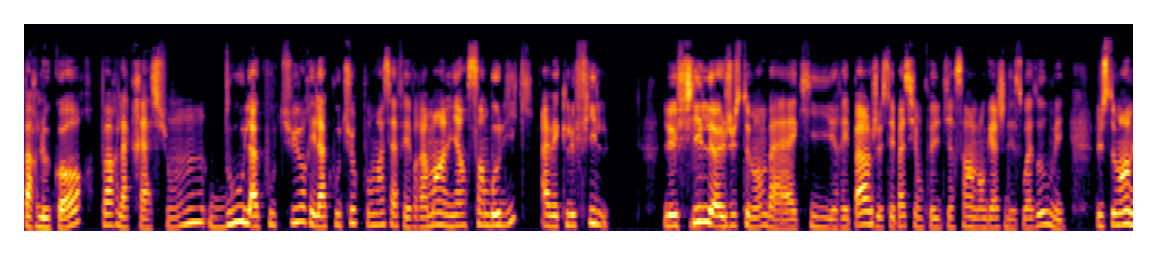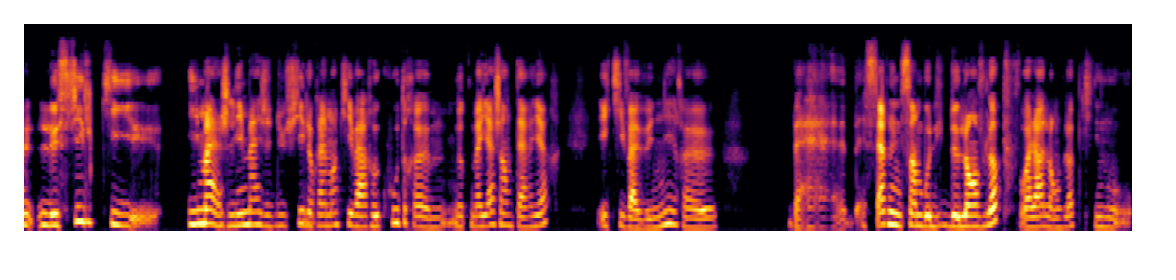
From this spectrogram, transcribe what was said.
par le corps, par la création, d'où la couture. Et la couture, pour moi, ça fait vraiment un lien symbolique avec le fil. Le fil, euh, justement, bah, qui répare, je sais pas si on peut dire ça en langage des oiseaux, mais justement, le, le fil qui euh, image, l'image du fil Mm. vraiment qui va recoudre euh, notre maillage intérieur et qui va venir euh, bah, bah, faire une symbolique de l'enveloppe, voilà, l'enveloppe qui nous,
